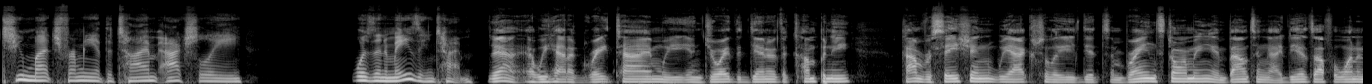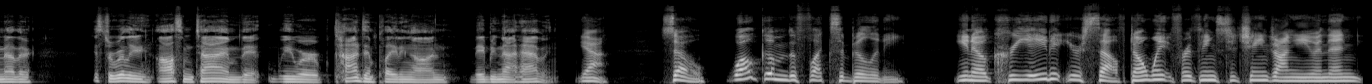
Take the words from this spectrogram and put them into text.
too much for me at the time, actually was an amazing time. Yeah, we had a great time. We enjoyed the dinner, the company, conversation. We actually did some brainstorming and bouncing ideas off of one another. Just a really awesome time that we were contemplating on maybe not having. Yeah. So, welcome the flexibility. You know, create it yourself. Don't wait for things to change on you and then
